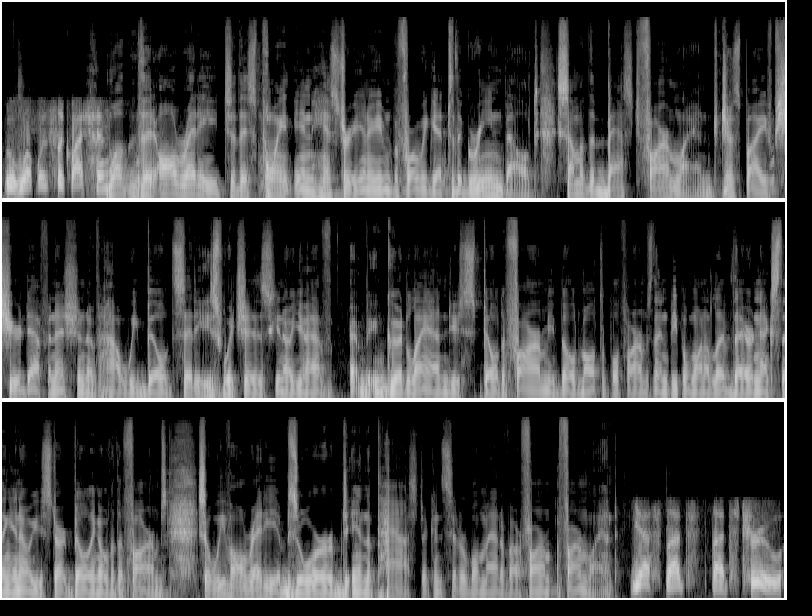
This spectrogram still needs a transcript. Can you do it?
what was the question? Well, that already to this point in history, you know, even before we get to the green belt, some of the best farmland, just by sheer definition of how we build cities, which is, you know, you have good land, you build a farm, you build multiple farms, then people want to live there. Next thing you know, you start building over the farms. So we've already absorbed in the past a considerable amount of our farm farmland. Yes, that's that's true.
